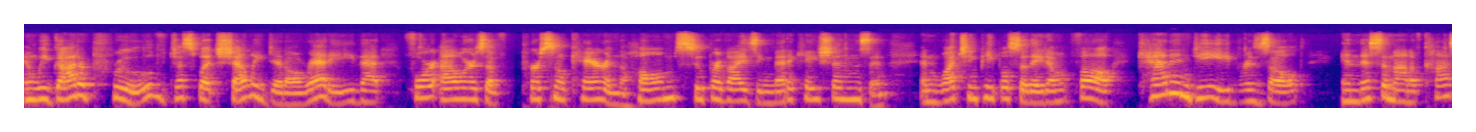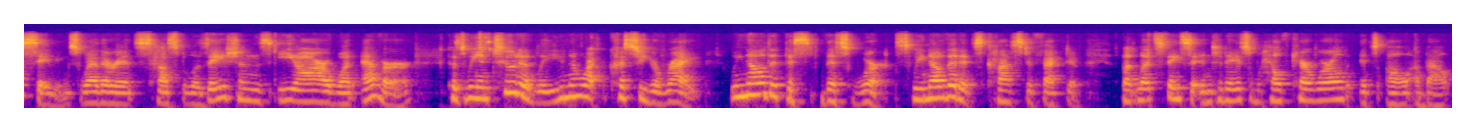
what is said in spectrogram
and we've got to prove just what Shelly did already, that four hours of personal care in the home, supervising medications and, and watching people so they don't fall can indeed result in this amount of cost savings, whether it's hospitalizations, ER, whatever because we intuitively, you know what, Krista, you're right. We know that this, this works. We know that it's cost effective. But let's face it, in today's healthcare world, it's all about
